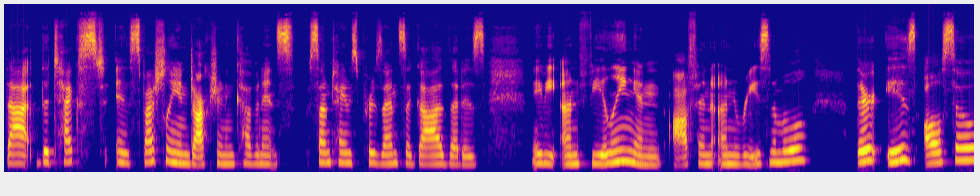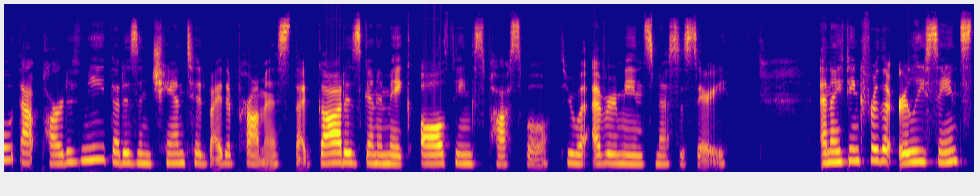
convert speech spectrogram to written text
that the text, especially in Doctrine and Covenants, sometimes presents a God that is maybe unfeeling and often unreasonable, there is also that part of me that is enchanted by the promise that God is going to make all things possible through whatever means necessary. And I think for the early saints,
